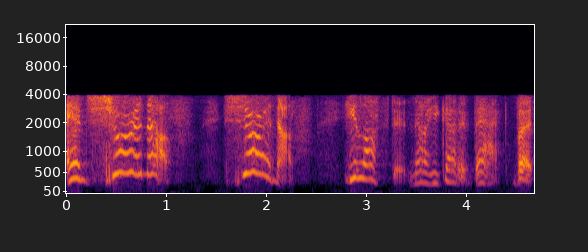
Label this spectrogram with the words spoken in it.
And sure enough, sure enough, he lost it. Now he got it back, but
